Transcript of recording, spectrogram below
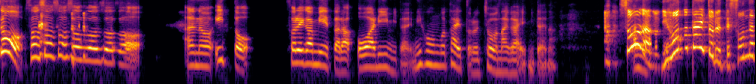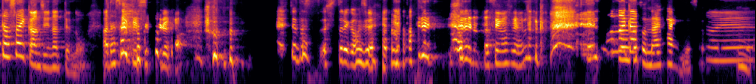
そうそうそうそうそうそうそう。そうあの「イット」それが見えたら終わりみたいな。日本語タイトル超長いみたいな。あそうなの？日本のタイトルってそんなダサい感じになってんの？あダサいって言ってるか。ちょっと失礼かもしれな。い。失礼失礼だった、すいません。なんか、えそんなこと長いんですよ。うん。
